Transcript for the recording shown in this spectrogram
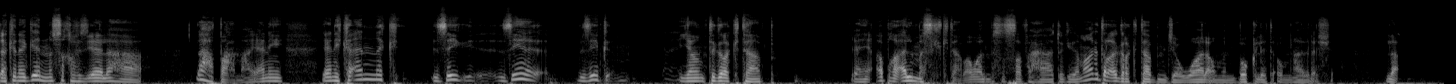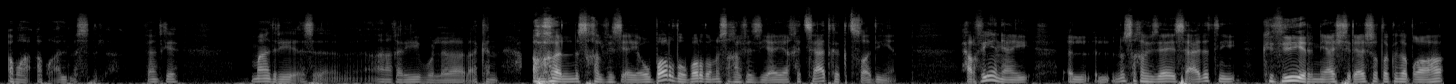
لكن أجين النسخه الفيزيائيه لها لها طعمها. يعني يعني كأنك زي زي زي يوم تقرأ كتاب يعني أبغى ألمس الكتاب أو ألمس الصفحات وكذا ما أقدر أقرأ كتاب من جوال أو من بوكلت أو من هذه الأشياء. لا أبغى أبغى ألمس فهمت كيف؟ ما أدري أنا غريب ولا لا لكن أبغى النسخة الفيزيائية. وبرضه برضه النسخة الفيزيائية أخي تساعدك اقتصاديا. حرفيا يعني النسخة الفيزيائية ساعدتني كثير إني أشتري أشرطة كنت أبغاها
